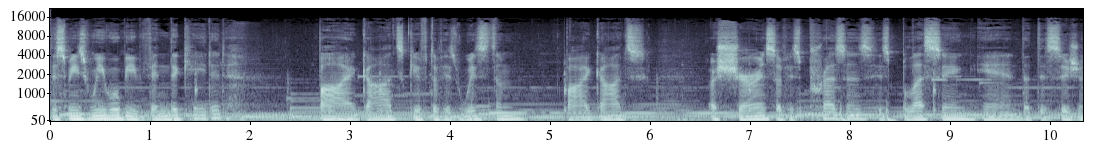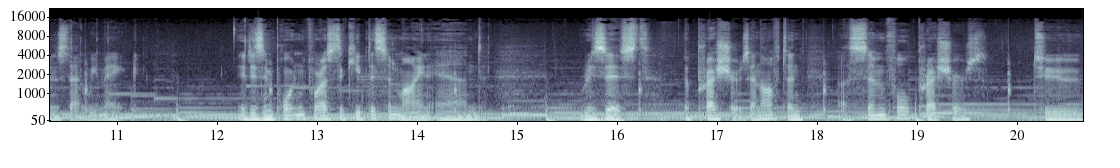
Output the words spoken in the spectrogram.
This means we will be vindicated by God's gift of His wisdom, by God's assurance of His presence, His blessing in the decisions that we make. It is important for us to keep this in mind and resist the pressures and often uh, sinful pressures to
